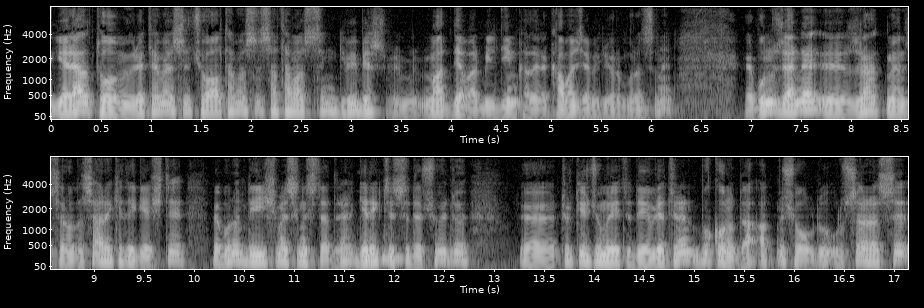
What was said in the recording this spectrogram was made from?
yerel tohumu üretemezsin, çoğaltamazsın, satamazsın gibi bir madde var. Bildiğim kadarıyla kabaca biliyorum burasını. E, bunun üzerine e, Ziraat Mühendisleri Odası harekete geçti ve bunun değişmesini istediler. Gerekçesi de şuydu. E, Türkiye Cumhuriyeti Devleti'nin bu konuda atmış olduğu uluslararası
